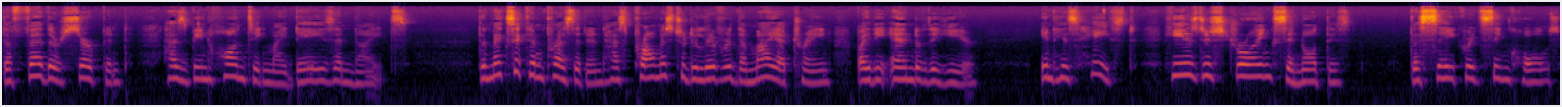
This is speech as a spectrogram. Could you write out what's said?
the feather serpent, has been haunting my days and nights. The Mexican president has promised to deliver the Maya train by the end of the year. In his haste, he is destroying cenotes, the sacred sinkholes,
